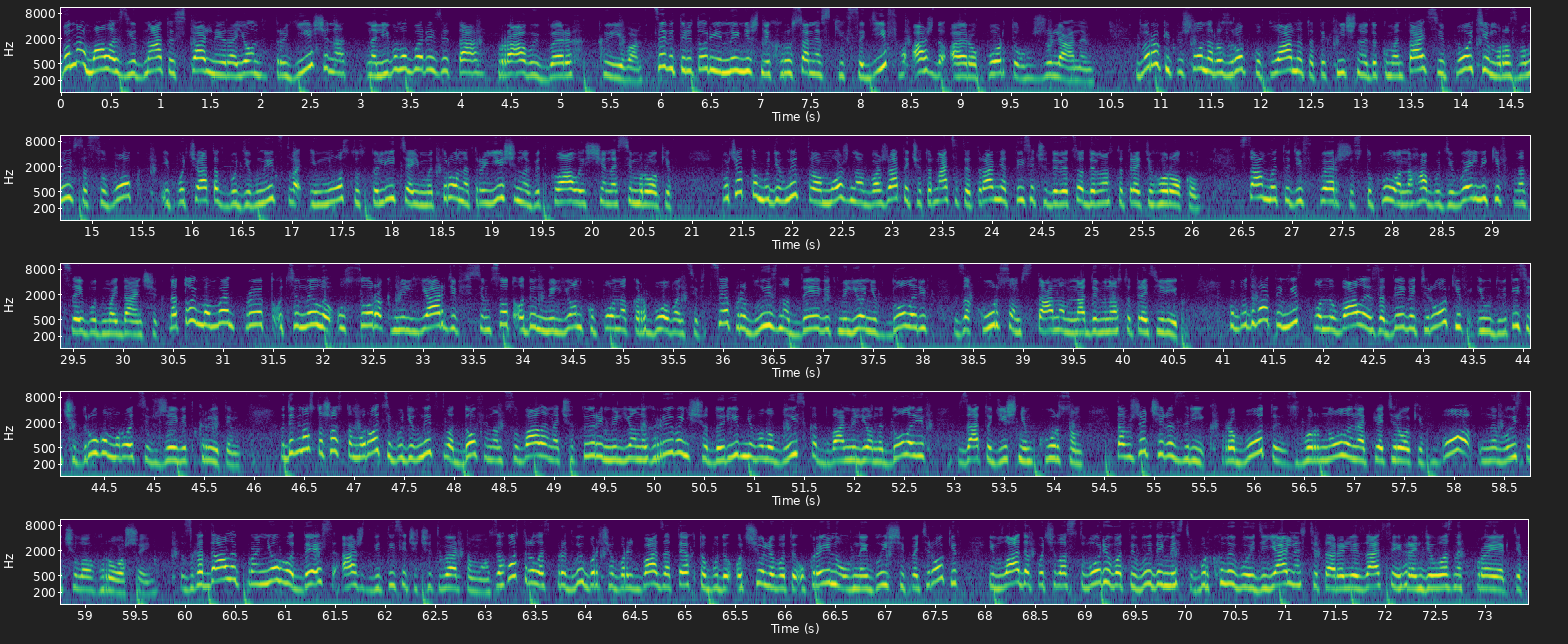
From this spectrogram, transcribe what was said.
Вона мала з'єднати спальний район Троєщина на лівому березі та правий берег Києва. Це від території нинішніх русанівських садів аж до аеропорту Жуляни. Два роки пішло на розробку плану та технічної документації. Потім розвалився совок і початок будівництва і мосту століття і метро на Троєщину відклали ще на сім років. Початком будівництва можна вважати 14 травня 1993 року. Саме тоді вперше ступила нога будівельників на цей будмайданчик. На той момент проект оцінили у 40 мільярдів 701 мільйон купона карбованців. Це приблизно 9 мільйонів доларів за курсом станом на 93 рік. Побудувати міст планували за 9 років і у 2002 році вже відкрити. У 96-му році будівництво дофінансували на 4 мільйони гривень, що дорівнювало близько 2 мільйони доларів за тодішнім курсом. Та вже через рік роботи згорнули на 5 років, бо не вистачило грошей. Згадали про нього десь аж 2004-му. Загострилась предвиборча боротьба за те, хто буде очолювати Україну в найближчі 5 років, і влада почала створювати видимість бурхливої діяльності та реалізації грандіозних проєктів.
